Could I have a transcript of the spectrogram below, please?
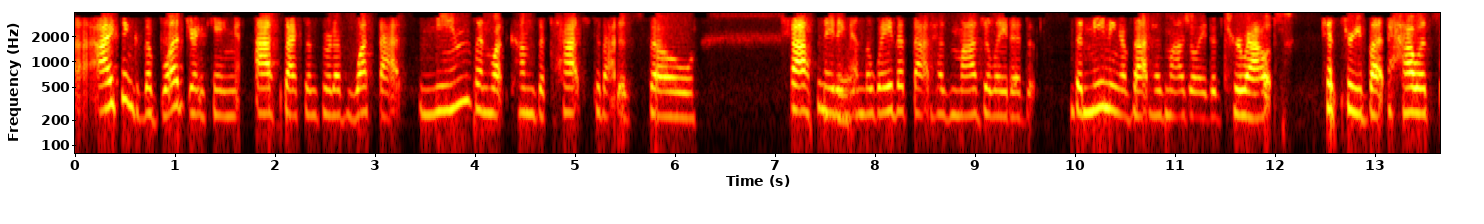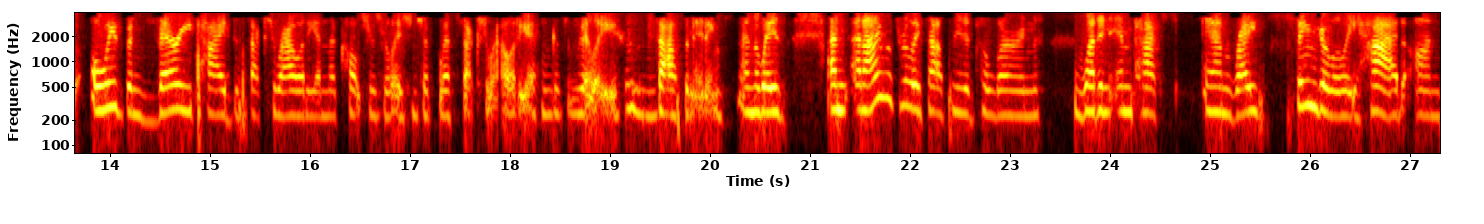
I think the blood drinking aspect and sort of what that means and what comes attached to that is so fascinating, and the way that that has modulated the meaning of that has modulated throughout history, but how it's always been very tied to sexuality and the culture's relationship with sexuality, I think is really Mhm. fascinating. And the ways, and, and I was really fascinated to learn what an impact Anne Rice singularly had on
